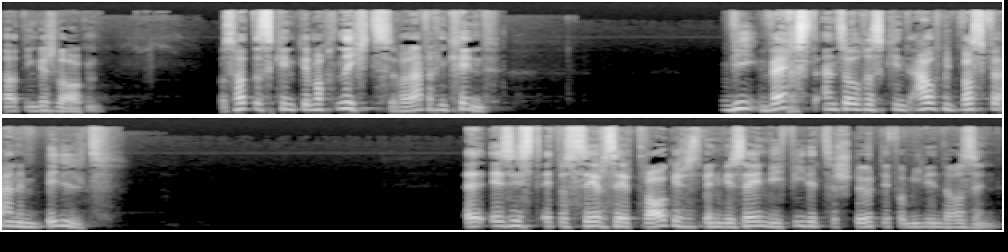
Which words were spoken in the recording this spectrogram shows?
hat ihn geschlagen. Was hat das Kind gemacht? Nichts, er war einfach ein Kind. wie wächst ein solches Kind auf? Mit was für einem Bild? Äh, es ist etwas sehr, sehr Tragisches, wenn wir sehen, wie viele zerstörte Familien da sind.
